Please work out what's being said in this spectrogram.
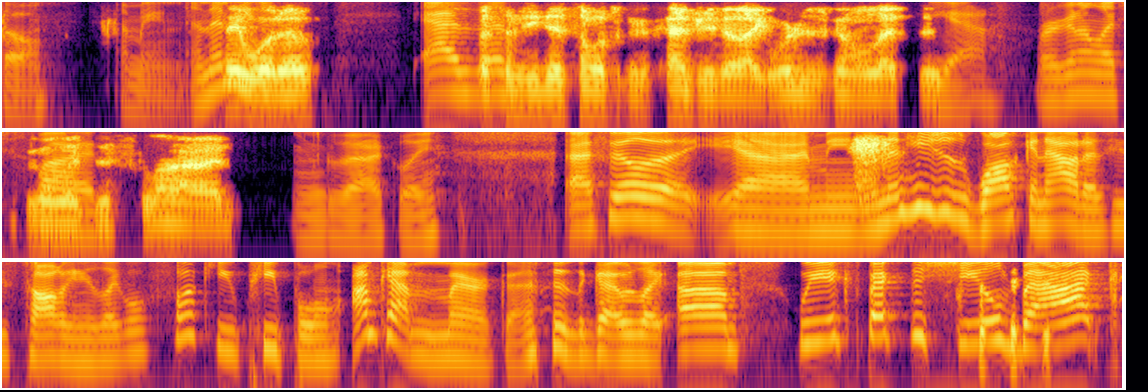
So I mean, and then They would've. As, but as since he did so much in the country, they're like, we're just gonna let this, yeah, we're gonna let you we're gonna let slide. this slide. Exactly. I feel like, yeah, I mean, and then he's just walking out as he's talking. He's like, "Well, fuck you, people. I'm Captain America." And the guy was like, "Um, we expect the shield back."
